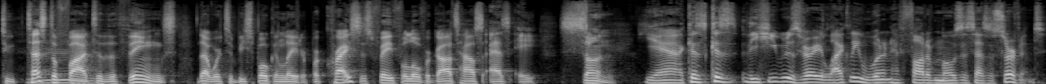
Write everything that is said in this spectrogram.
to testify to the things that were to be spoken later. But Christ is faithful over God's house as a son. Yeah, because because the Hebrews very likely wouldn't have thought of Moses as a servant,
